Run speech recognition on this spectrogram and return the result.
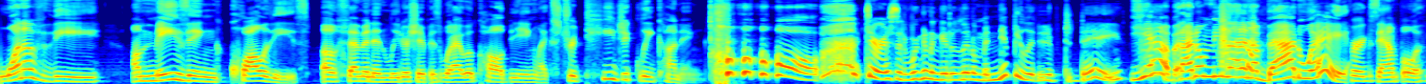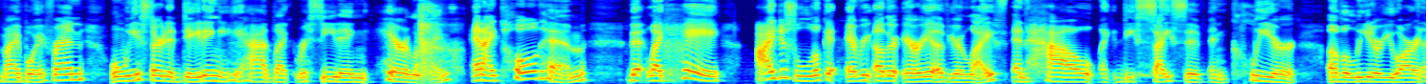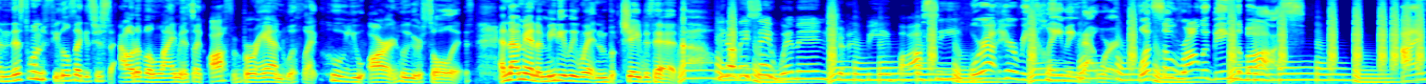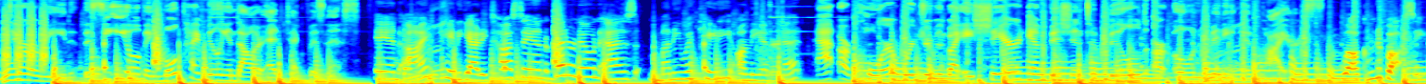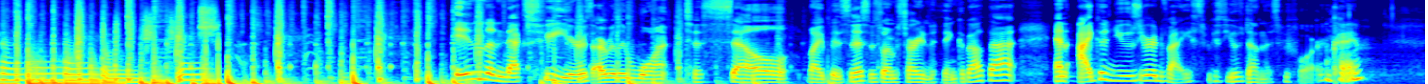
one of the amazing qualities of feminine leadership is what I would call being like strategically cunning. Oh, Tara said we're gonna get a little manipulative today. Yeah, but I don't mean that in a bad way. For example, with my boyfriend, when we started dating, he had like receding hairline. and I told him that, like, hey, I just look at every other area of your life and how like decisive and clear of a leader you are. And this one feels like it's just out of alignment. It's like off brand with like who you are and who your soul is. And that man immediately went and shaved his head. You know, they say women shouldn't be bossy. We're out here reclaiming that word. What's so wrong with being the boss? I'm Tara Reid, the CEO of a multi million dollar ed tech business. And I'm Katie Gatti Tassin, better known as Money with Katie on the internet. At our core, we're driven by a shared ambition to build our own mini empires. Welcome to Bossy. In the next few years, I really want to sell my business. And so I'm starting to think about that. And I could use your advice because you've done this before. Okay.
